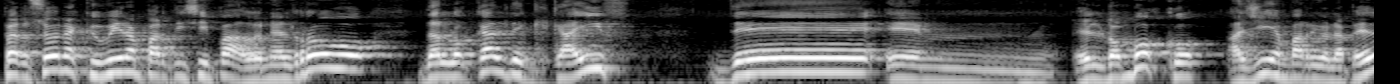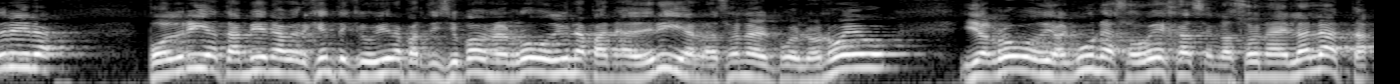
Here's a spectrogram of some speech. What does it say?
personas que hubieran participado en el robo del local del CAIF de em, el Don Bosco, allí en Barrio La Pedrera. Podría también haber gente que hubiera participado en el robo de una panadería en la zona del Pueblo Nuevo y el robo de algunas ovejas en la zona de La Lata,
